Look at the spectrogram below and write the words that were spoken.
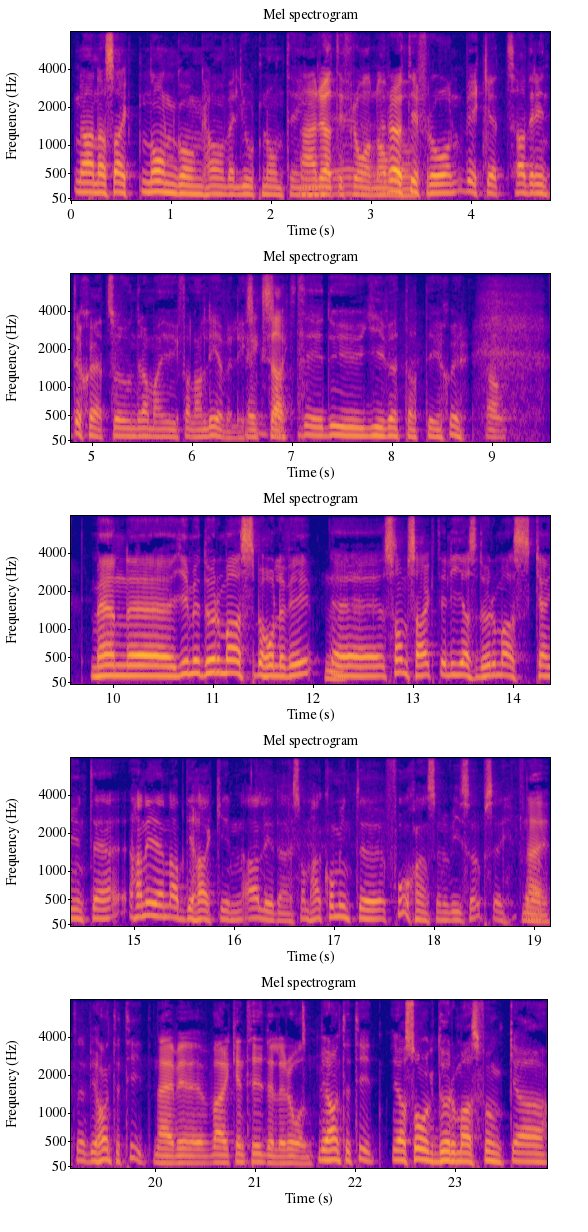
När han har sagt någon gång har han väl gjort någonting. Han röt ifrån någon Röt gång. ifrån, vilket hade det inte skett så undrar man ju ifall han lever liksom. Exakt. Det, det är ju givet att det sker. Ja. Men eh, Jimmy Durmas behåller vi. Mm. Eh, som sagt, Elias Durmas kan ju inte, han är en Abdihakin Ali där, som han kommer inte få chansen att visa upp sig. För Nej. att eh, vi har inte tid. Nej, vi, varken tid eller råd. Vi har inte tid. Jag såg Durmas funka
